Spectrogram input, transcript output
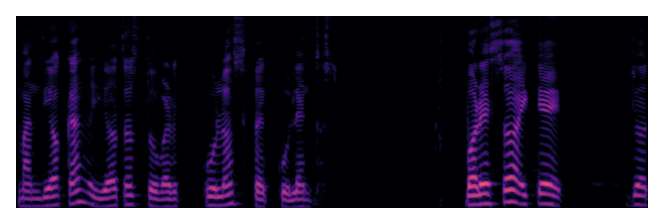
mandioca y otros tubérculos feculentos. Por eso hay que, yo,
